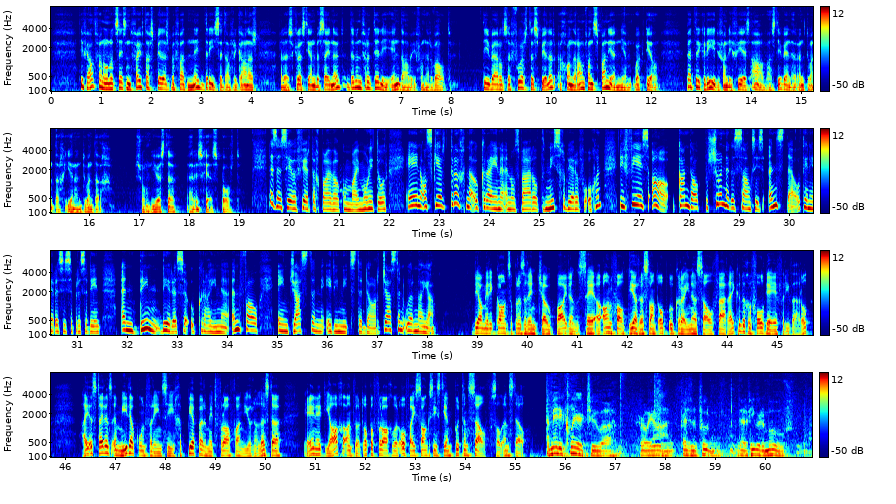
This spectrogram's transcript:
Die veld van 156 spelers bevat net 3 Suid-Afrikaners. Hulle is Christian Besaidnout, Dylan Fratelli en Dawie van der Walt. Die wêreld se voorste speler, Gonram van Spanje, neem ook deel. Patrick Reed van die FSA was die wenner in 2021. Shaun Schuster, RSG Sport. Dis 'n 47 baie welkom by Monitor en ons keer terug na Oekraïne in ons wêreld nuusgebeure vanoggend. Die FSA kan dalk persoonlike sanksies instel teen die Russiese president indien die Russe Oekraïne inval en Justin het die nuutste daar. Justin oor na jou. Die Amerikaanse president Joe Biden sê 'n aanval deur Rusland op Oekraïne sal verrykende gevolge hê vir die wêreld. Hy is tydens 'n media-konferensie gepeper met vrae van joernaliste en het ja geantwoord op 'n vraag oor of hy sanksies teen Putin self sal instel. I made it clear to uh, early on President Putin that if he were to move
